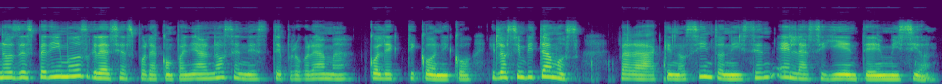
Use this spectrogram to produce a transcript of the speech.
Nos despedimos, gracias por acompañarnos en este programa colecticónico y los invitamos para que nos sintonicen en la siguiente emisión.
